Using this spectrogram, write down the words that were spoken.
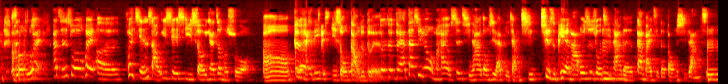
是不会，他只是说会呃会减少一些吸收，应该这么说。哦，但是还是会吸收到就对了。对对对啊，但是因为我们还有吃其他的东西来补强，起起司片啊，或是说其他的蛋白质的东西这样子。嗯嗯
